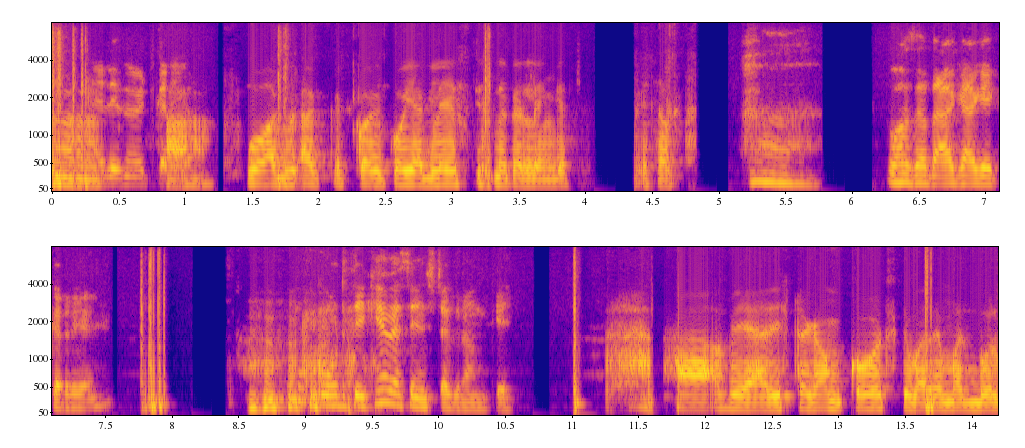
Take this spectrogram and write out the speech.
हाँ, एलिमिनेट हाँ हाँ। वो अग, अग, कोई कोई अगले इसमें कर लेंगे ये सब। हाँ। बहुत ज़्यादा आगे आगे कर रहे हैं। कोड देखे वैसे इंस्टाग्राम के? हाँ अबे यार इंस्टाग्राम कोड्स के बारे में मत बोल।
